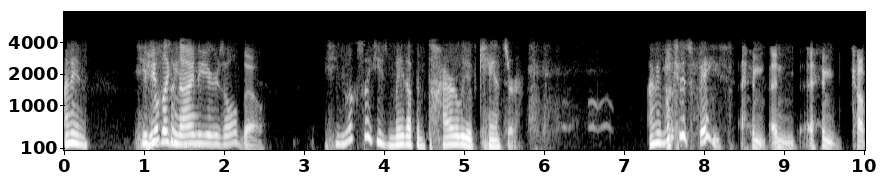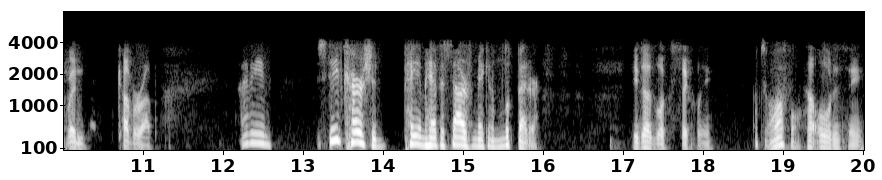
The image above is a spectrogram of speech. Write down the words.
I mean, he he's looks like 90 years old though. he looks like he's made up entirely of cancer. I mean, look at his face. and and and cover and cover up. I mean, Steve Kerr should pay him half his salary for making him look better. He does look sickly. Looks awful. How old is he?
